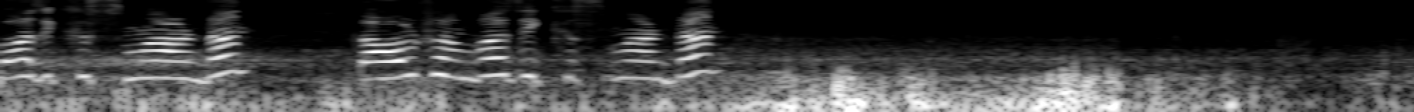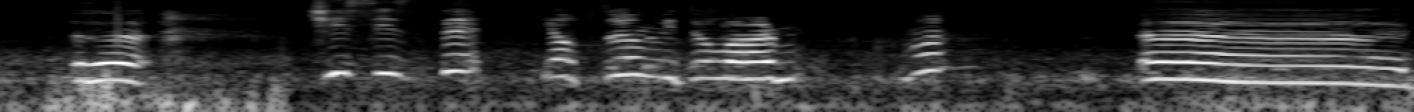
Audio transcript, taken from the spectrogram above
bazı kısımlardan Avrupa'nın bazı kısımlardan eee, ki sizde yaptığım videolarımı eee,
